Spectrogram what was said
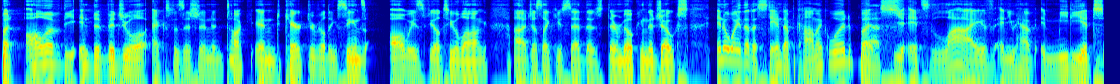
but all of the individual exposition and talk and character building scenes always feel too long. Uh, just like you said, those they're milking the jokes in a way that a stand-up comic would, but Yes. y- it's live and you have immediate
